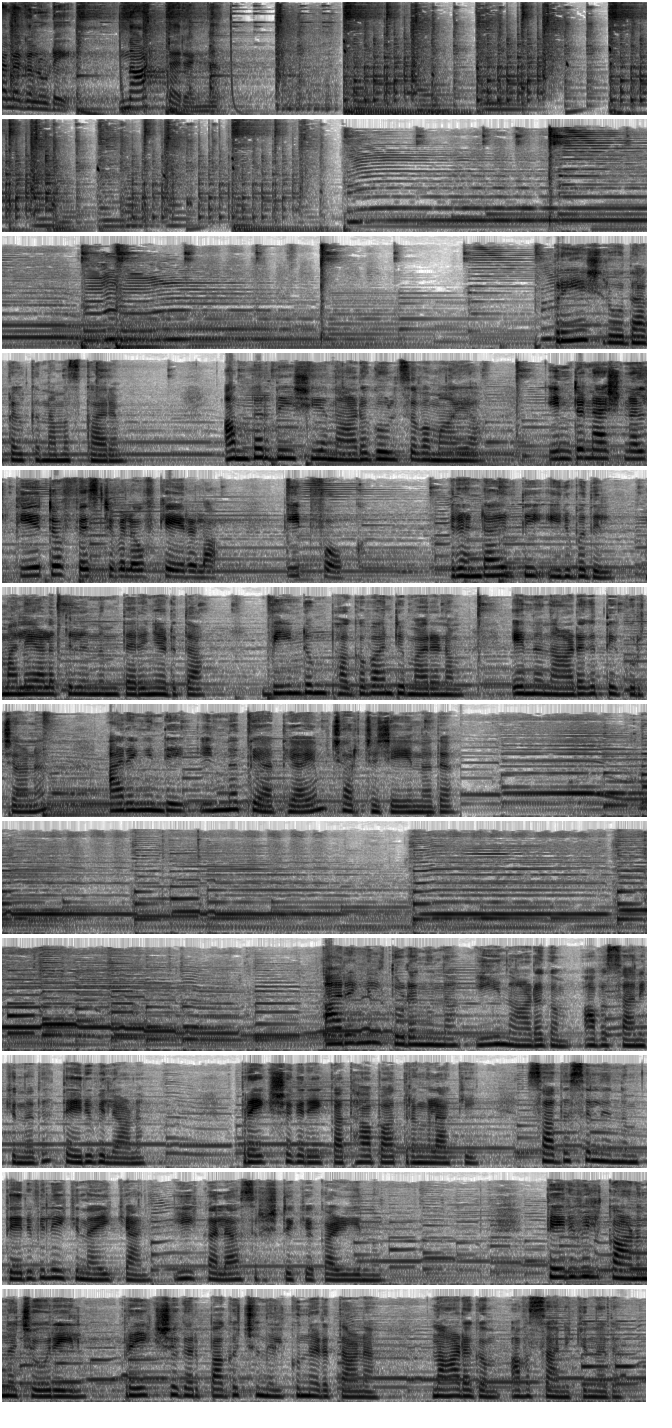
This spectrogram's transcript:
കലകളുടെ നാട്ടരങ്ങ്. പ്രിയ ശ്രോതാക്കൾക്ക് നമസ്കാരം. അന്തർദേശീയ നാടകോത്സവമായ international theatre festival of Kerala ITFoK. രണ്ടായിരത്തി ഇരുപതിൽ മലയാളത്തിൽ നിന്നും തെരഞ്ഞെടുത്ത വീണ്ടും ഭഗവാന്റെ മരണം എന്ന നാടകത്തെക്കുറിച്ചാണ് അരങ്ങിന്റെ ഇന്നത്തെ അധ്യായം ചർച്ച ചെയ്യുന്നത്. അരങ്ങിൽ തുടങ്ങുന്ന ഈ നാടകം അവസാനിക്കുന്നത് തെരുവിലാണ്. പ്രേക്ഷകരെ കഥാപാത്രങ്ങളാക്കി സദസ്സിൽ നിന്നും തെരുവിലേക്ക് നയിക്കാൻ ഈ കലാസൃഷ്ടിക്ക് കഴിയുന്നു. തെരുവിൽ കാണുന്ന ചോരയിൽ പ്രേക്ഷകർ പകച്ചു നിൽക്കുന്നിടത്താണ് നാടകം അവസാനിക്കുന്നത്.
